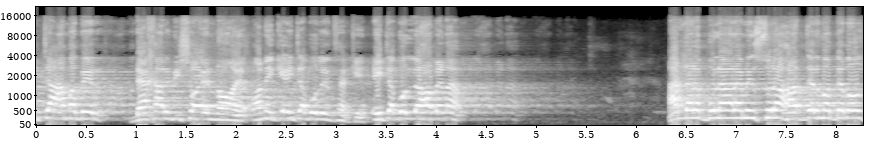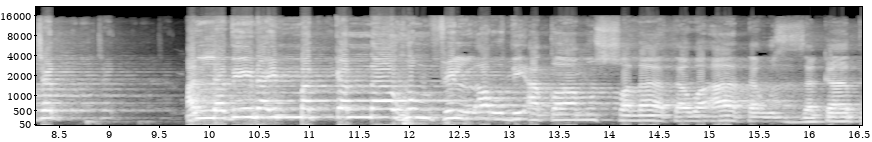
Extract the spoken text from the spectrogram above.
এটা আমাদের দেখার বিষয় নয় অনেকে এটা বলে থাকে এটা বললে হবে না আল্লাহ রাব্বুল আলামিন সূরা হজ্জের মধ্যে বলছেন الذين إن مكناهم في الأرض أقاموا الصلاة وآتوا الزكاة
